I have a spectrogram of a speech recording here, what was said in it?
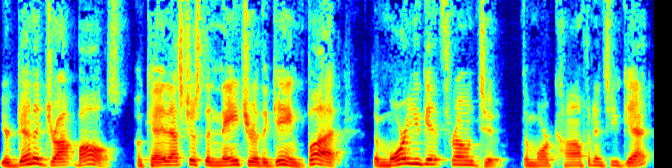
you're going to drop balls. Okay. That's just the nature of the game. But the more you get thrown to, the more confidence you get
